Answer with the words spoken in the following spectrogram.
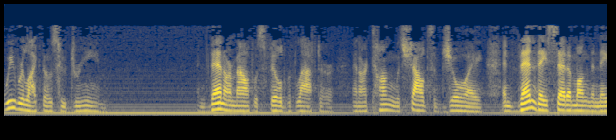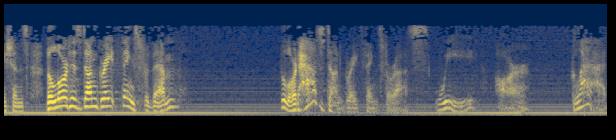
we were like those who dream. And then our mouth was filled with laughter and our tongue with shouts of joy. And then they said among the nations, The Lord has done great things for them. The Lord has done great things for us. We are glad.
